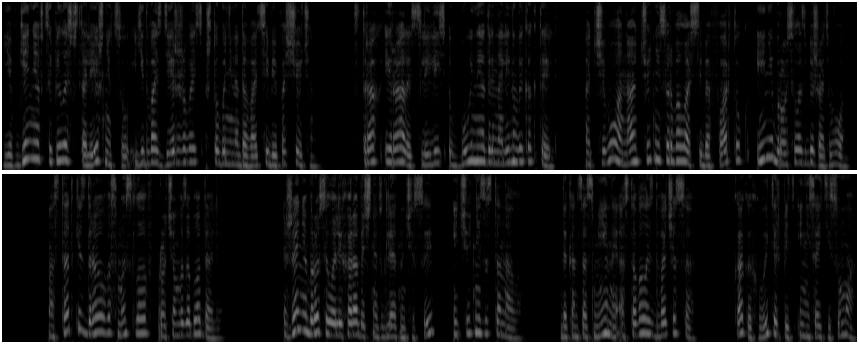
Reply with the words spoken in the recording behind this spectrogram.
Евгения вцепилась в столешницу, едва сдерживаясь, чтобы не надавать себе пощечин. Страх и радость слились в буйный адреналиновый коктейль, отчего она чуть не сорвала с себя фартук и не бросилась бежать вон. Остатки здравого смысла, впрочем, возобладали. Женя бросила лихорадочный взгляд на часы и чуть не застонала. До конца смены оставалось два часа, как их вытерпеть и не сойти с ума?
